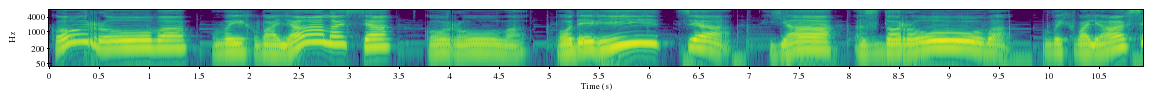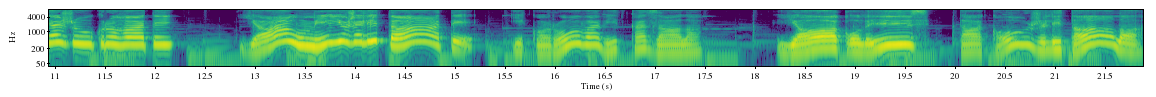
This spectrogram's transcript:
корова. Вихвалялася корова. Подивіться, я здорова. Вихвалявся жук рогатий. Я умію вже літати. І корова відказала. Я колись також літала.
